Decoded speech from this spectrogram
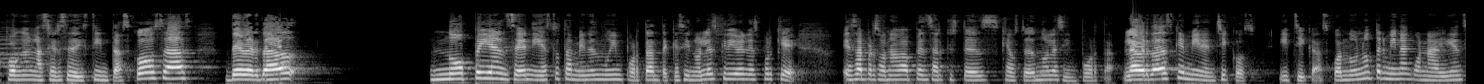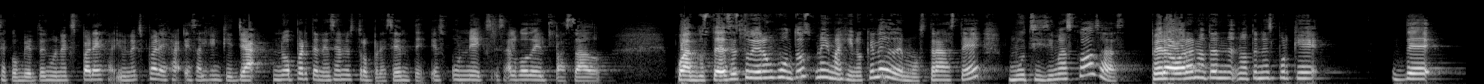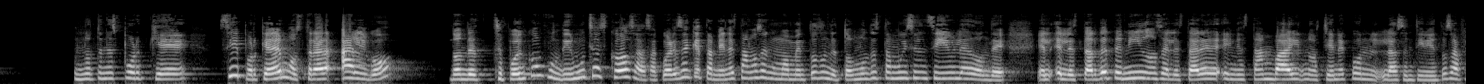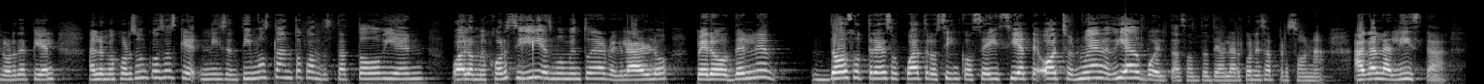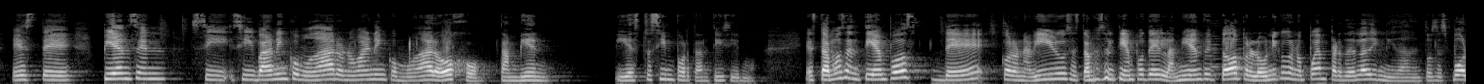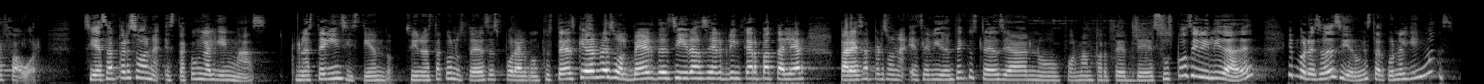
pongan a hacerse distintas cosas, de verdad, no piensen, y esto también es muy importante, que si no le escriben es porque esa persona va a pensar que ustedes, que a ustedes no les importa. La verdad es que miren, chicos y chicas, cuando uno termina con alguien se convierte en una expareja y una expareja es alguien que ya no pertenece a nuestro presente, es un ex, es algo del pasado. Cuando ustedes estuvieron juntos, me imagino que le demostraste muchísimas cosas, pero ahora no, no tenés por qué de, no tenés por qué, sí, por qué demostrar algo donde se pueden confundir muchas cosas. Acuérdense que también estamos en un momento donde todo el mundo está muy sensible, donde el, el estar detenidos, el estar en stand-by nos tiene con los sentimientos a flor de piel. A lo mejor son cosas que ni sentimos tanto cuando está todo bien, o a lo mejor sí, es momento de arreglarlo, pero denle dos o tres o cuatro, cinco, seis, siete, ocho, nueve, diez vueltas antes de hablar con esa persona. Hagan la lista, este, piensen si, si van a incomodar o no van a incomodar, ojo, también. Y esto es importantísimo. Estamos en tiempos de coronavirus, estamos en tiempos de aislamiento y todo, pero lo único que no pueden perder es la dignidad. Entonces, por favor, si esa persona está con alguien más, no estén insistiendo. Si no está con ustedes es por algo que ustedes quieren resolver, decir, hacer, brincar, patalear. Para esa persona es evidente que ustedes ya no forman parte de sus posibilidades y por eso decidieron estar con alguien más.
